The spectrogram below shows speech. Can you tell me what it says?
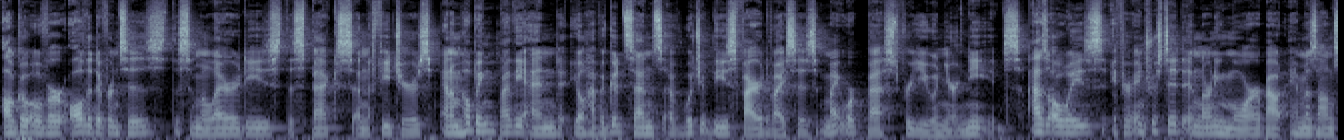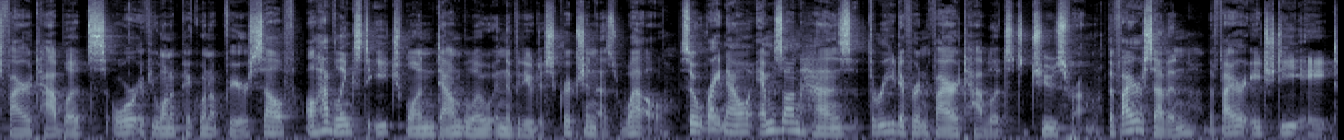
I'll go over all the differences, the similarities, the specs, and the features, and I'm hoping by the end you'll have a good sense of which of these Fire devices might work best for you and your needs. As always, if you're interested in learning more about Amazon's Fire tablets, or if you want want to pick one up for yourself, I'll have links to each one down below in the video description as well. So right now, Amazon has three different Fire tablets to choose from. The Fire 7, the Fire HD 8,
